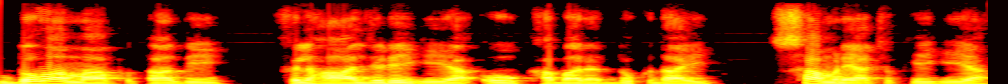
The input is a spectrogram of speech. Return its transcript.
ਦੋਵਾਂ ਮਾਂ ਪੁੱਤਾਂ ਦੀ ਫਿਲਹਾਲ ਜਿਹੜੀ ਹੈਗੀ ਆ, ਉਹ ਖਬਰ ਦੁਖਦਾਈ ਸਾਹਮਣੇ ਆ ਚੁੱਕੀ ਹੈਗੀ ਆ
